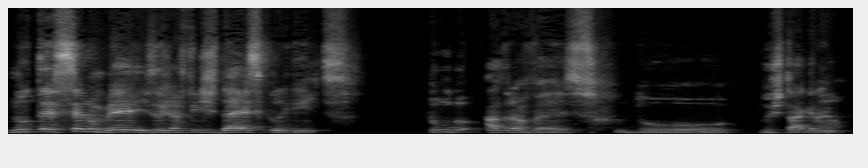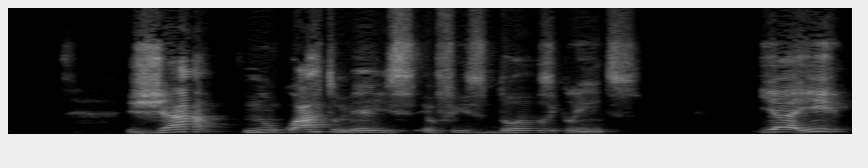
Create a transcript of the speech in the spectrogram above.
No terceiro mês, eu já fiz 10 clientes. Tudo através do, do Instagram. Já no quarto mês, eu fiz 12 clientes. E aí,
